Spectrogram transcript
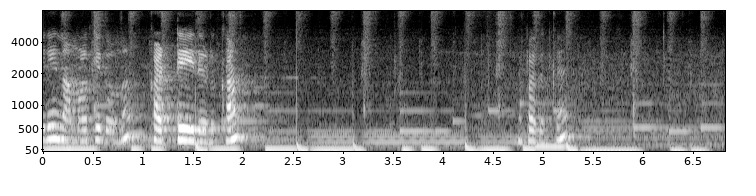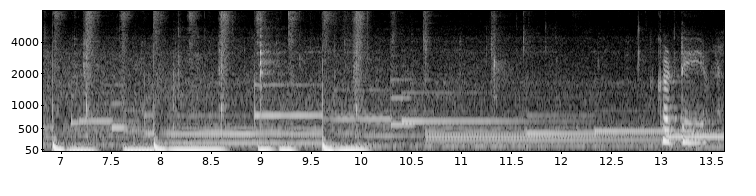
ഇനി നമ്മൾക്കിതൊന്ന് കട്ട് ചെയ്തെടുക്കാം. അപ്പം അതൊക്കെ കട്ട് ചെയ്യാം.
